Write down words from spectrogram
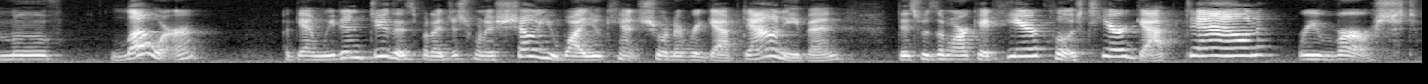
move lower. Again, we didn't do this, but I just want to show you why you can't short every gap down even. This was a market here, closed here, gap down, reversed.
